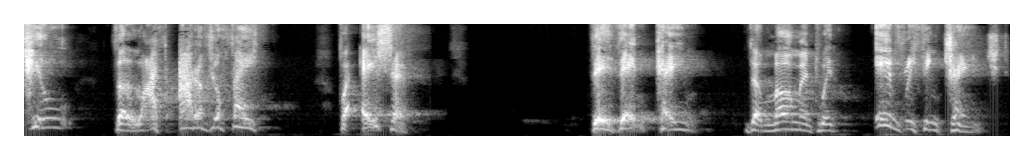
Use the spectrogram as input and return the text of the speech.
kill the life out of your faith. For Asaph, there then came the moment when everything changed.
